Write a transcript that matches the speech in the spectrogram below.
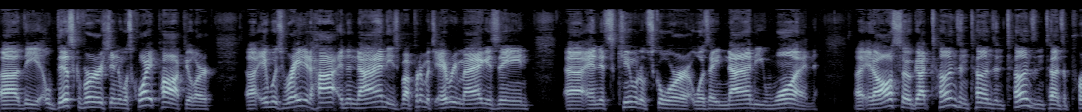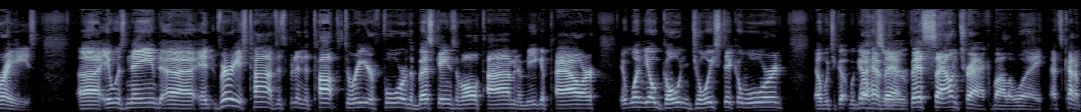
The disc version was quite popular. It was rated high in the nineties by pretty much every magazine, and its cumulative score was a ninety one. Uh, it also got tons and tons and tons and tons of praise. Uh, it was named uh, at various times. It's been in the top three or four of the best games of all time in Amiga Power. It won the old Golden Joystick Award, uh, which got, we got to have that best soundtrack. By the way, that's kind of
